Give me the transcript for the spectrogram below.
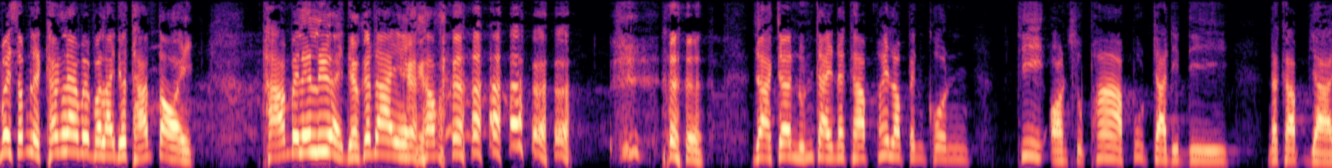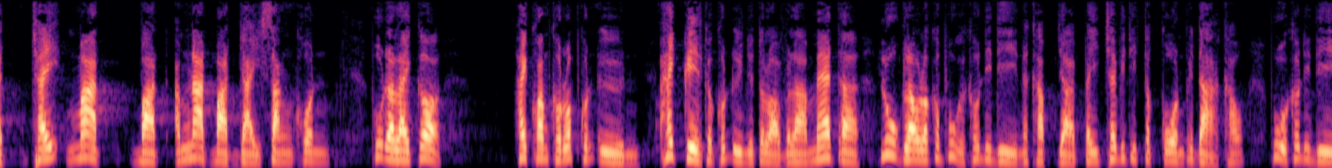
ไม่สำเร็จครั้งแรกไม่เป็นไรเดี๋ยวถามต่ออีก ถามไปเรื่อยๆ เดี๋ยวก็ได้เองครับ อยากจะหนุนใจนะครับ ให้เราเป็นคนที่อ่อนสุภาพพูดจาดีๆนะครับ อย่าใช้มาดบาดอำนาจบาดใหญ่สั่งคน พูดอะไรก็ให้ความเคารพคนอื่น ให้เกลียดกับคนอื่นอยู่ตลอดเวลาแม้แต่ลูกเราเราก็พูดกับเขาดีๆนะครับ อย่าไปใช้วิธีตะโกนไปด่าเขาพูดกับเขาดี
